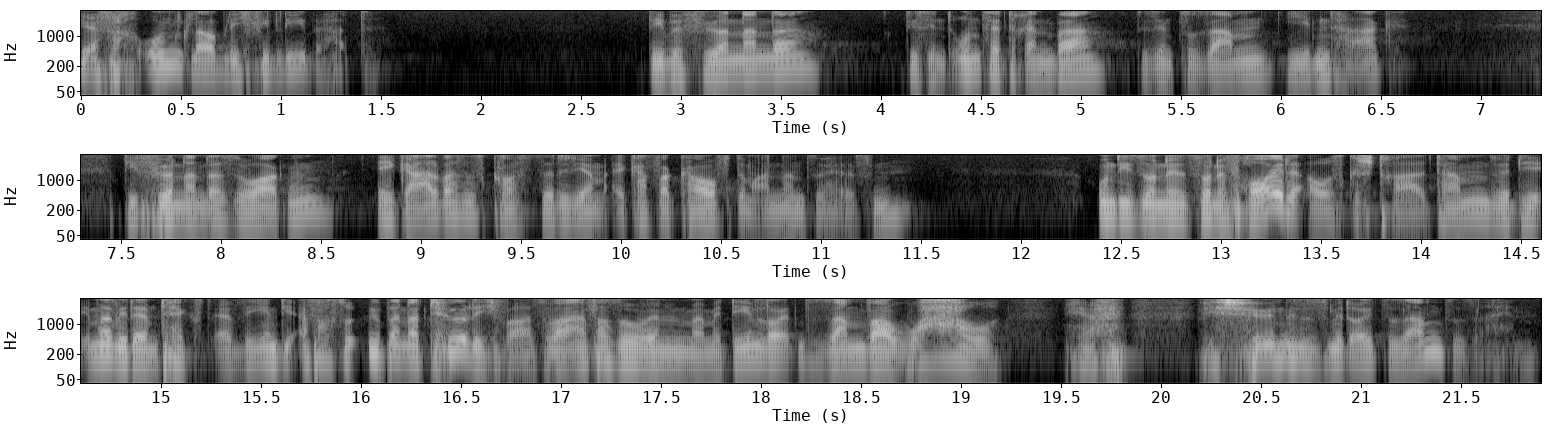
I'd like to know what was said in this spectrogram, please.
die einfach unglaublich viel Liebe hat. Liebe füreinander, die sind unzertrennbar, die sind zusammen jeden Tag. Die füreinander sorgen, egal was es kostete, die haben Äcker verkauft, um anderen zu helfen. Und die so eine, so eine Freude ausgestrahlt haben, wird hier immer wieder im Text erwähnt, die einfach so übernatürlich war. Es war einfach so, wenn man mit den Leuten zusammen war, wow, ja, wie schön ist es, mit euch zusammen zu sein.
